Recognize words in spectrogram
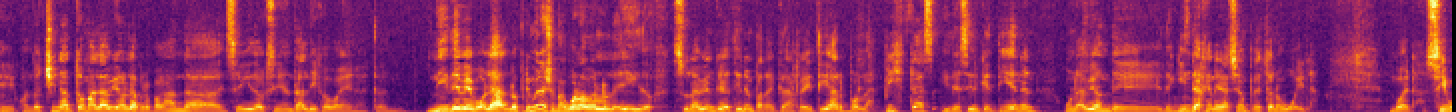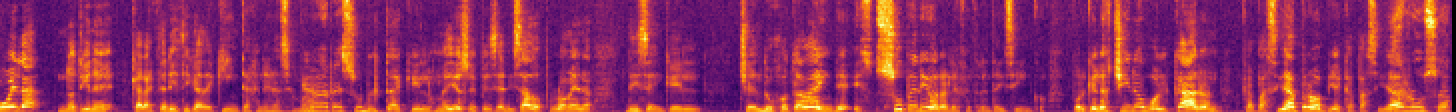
eh, cuando China toma el avión, la propaganda enseguida occidental dijo, bueno, esto ni debe volar. Lo primero yo me acuerdo haberlo leído, es un avión que lo tienen para carretear por las pistas y decir que tienen un avión de, de quinta generación, pero esto no vuela. Bueno, si vuela, no tiene características de quinta generación. Bueno, ahora resulta que los medios especializados, por lo menos, dicen que el Chengdu J-20 es superior al F-35, porque los chinos volcaron capacidad propia, capacidad rusa,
